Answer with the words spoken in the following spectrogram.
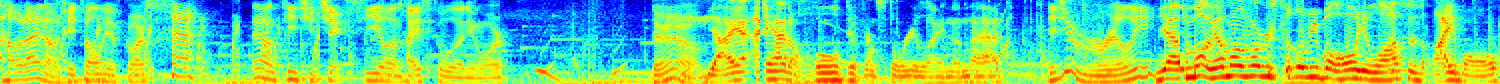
How would I know? She told me, of course. They don't teach you chicks seal in high school anymore. Damn. Yeah, I, I had a whole different storyline than that. Did you really? Yeah, that motherfucker's told me about how he lost his eyeball.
